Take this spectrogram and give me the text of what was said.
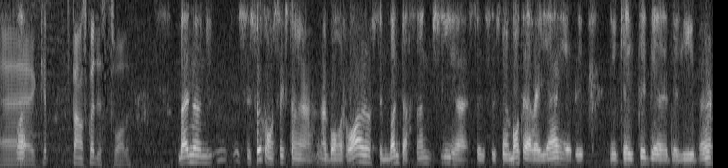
Euh, tu penses quoi de cette histoire-là? Ben, c'est sûr qu'on sait que c'est un, bon joueur. C'est une bonne personne aussi. c'est un bon travaillant. Il a des, des qualités de, de leader.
